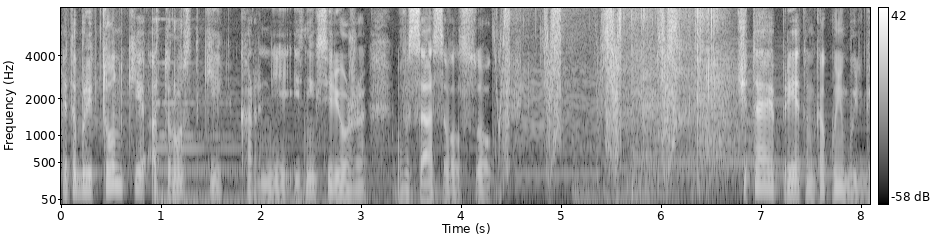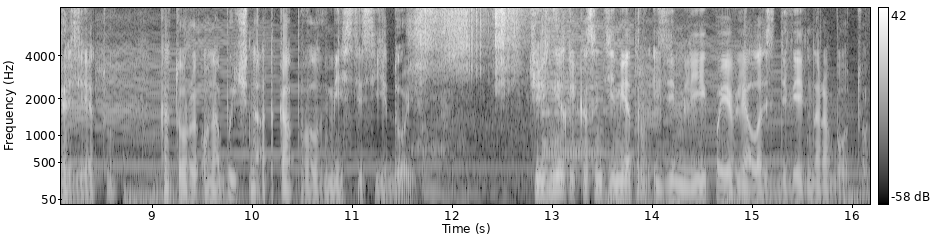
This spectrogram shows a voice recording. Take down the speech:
Это были тонкие отростки корней, из них Сережа высасывал сок, читая при этом какую-нибудь газету, которую он обычно откапывал вместе с едой. Через несколько сантиметров из земли появлялась дверь на работу.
